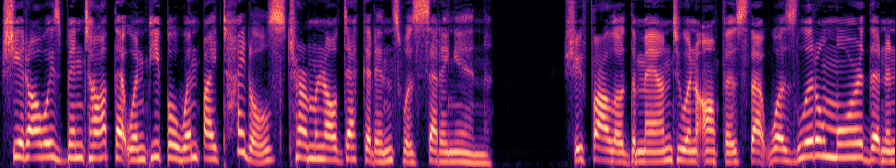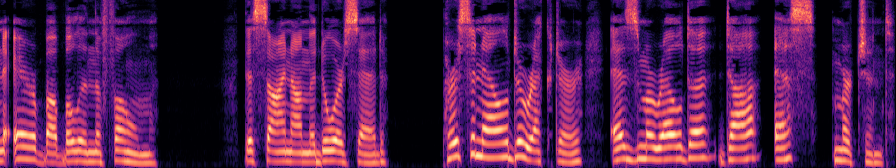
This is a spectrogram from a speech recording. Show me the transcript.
She had always been taught that when people went by titles, terminal decadence was setting in. She followed the man to an office that was little more than an air bubble in the foam. The sign on the door said, Personnel Director Esmeralda da S. Merchant.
